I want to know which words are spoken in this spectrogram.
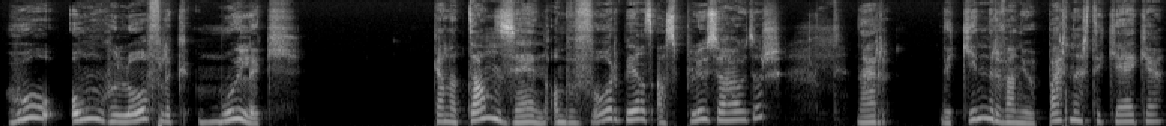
hoe ongelooflijk moeilijk kan het dan zijn om bijvoorbeeld als plusouder naar de kinderen van uw partner te kijken?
